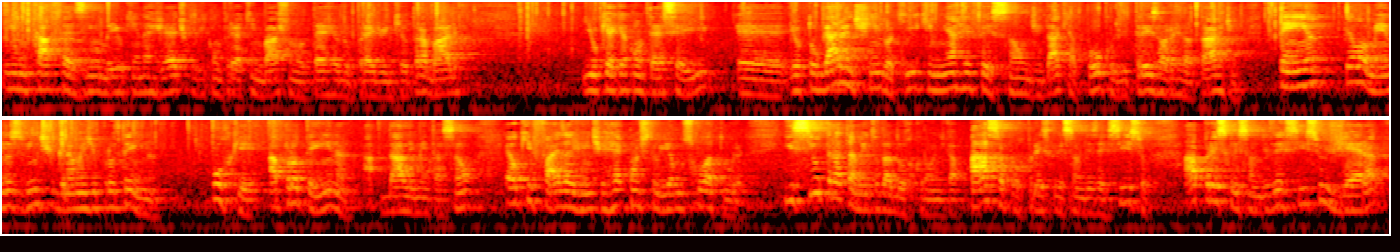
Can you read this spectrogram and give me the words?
e um cafezinho meio que energético que comprei aqui embaixo no térreo do prédio em que eu trabalho. E o que é que acontece aí? É, eu estou garantindo aqui que minha refeição de daqui a pouco, de 3 horas da tarde, tenha pelo menos 20 gramas de proteína. Por quê? A proteína da alimentação é o que faz a gente reconstruir a musculatura. E se o tratamento da dor crônica passa por prescrição de exercício, a prescrição de exercício gera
